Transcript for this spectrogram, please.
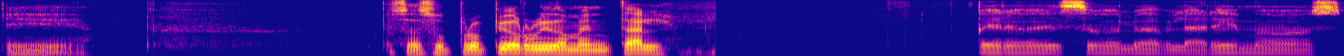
eh, pues a su propio ruido mental. Pero eso lo hablaremos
